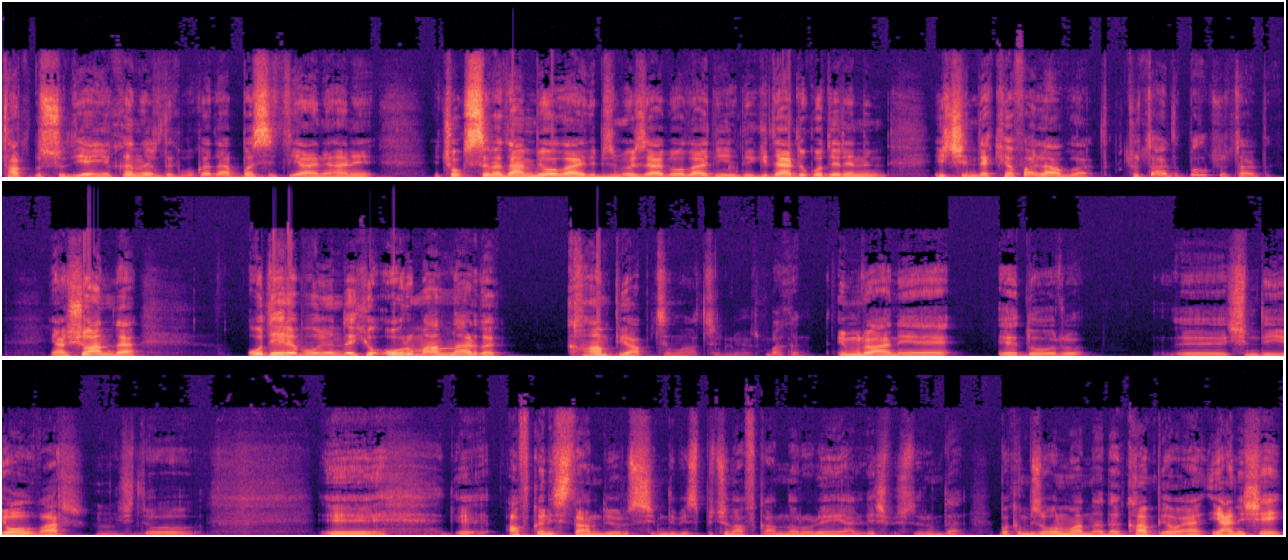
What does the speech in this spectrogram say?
Tatlı su diye yıkanırdık. Bu kadar basit yani hani çok sıradan bir olaydı bizim özel bir olay değildi. Giderdik o derenin içinde kefal avlardık. Tutardık balık tutardık. Yani şu anda o dere boyundaki ormanlarda kamp yaptığımı hatırlıyorum. Bakın Ümraniye'ye doğru e, şimdi yol var. Hı. İşte o e, e, Afganistan diyoruz şimdi biz. Bütün Afganlar oraya yerleşmiş durumda. Bakın biz ormanlarda kamp yapar. Yani şey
